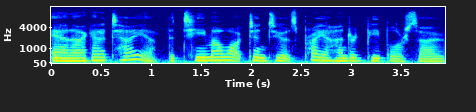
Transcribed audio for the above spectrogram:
And I got to tell you, the team I walked into, it's probably hundred people or so.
